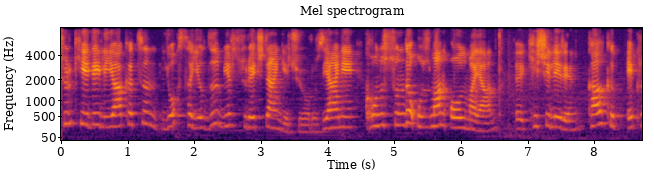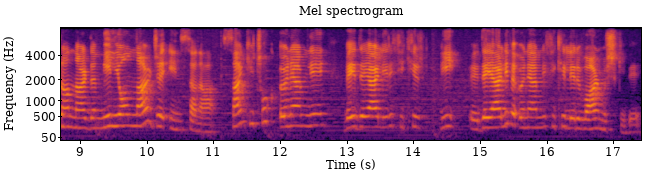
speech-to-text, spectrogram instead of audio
Türkiye'de liyakatın yok sayıldığı bir süreçten geçiyoruz. Yani konusunda uzman olmayan e, kişilerin kalkıp ekranlarda milyonlarca insana sanki çok önemli ve değerleri fikirli e, değerli ve önemli fikirleri varmış gibi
